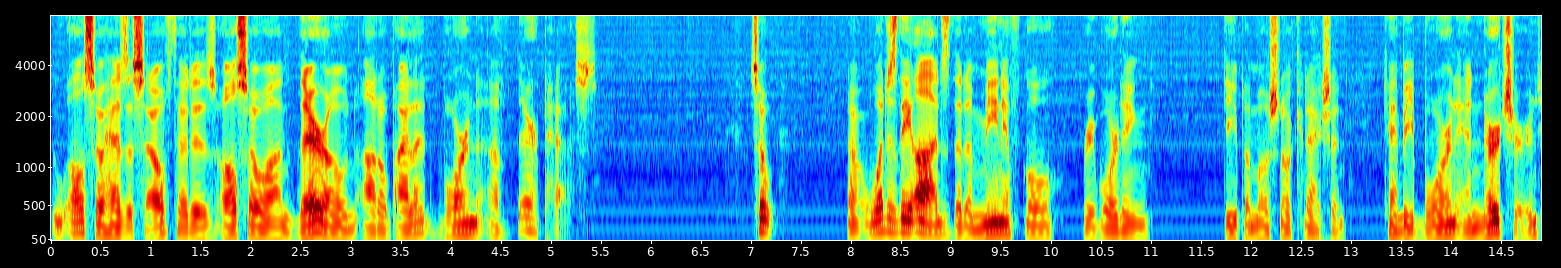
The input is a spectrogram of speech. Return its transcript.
who also has a self that is also on their own autopilot, born of their past. So, what is the odds that a meaningful, rewarding, deep emotional connection can be born and nurtured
